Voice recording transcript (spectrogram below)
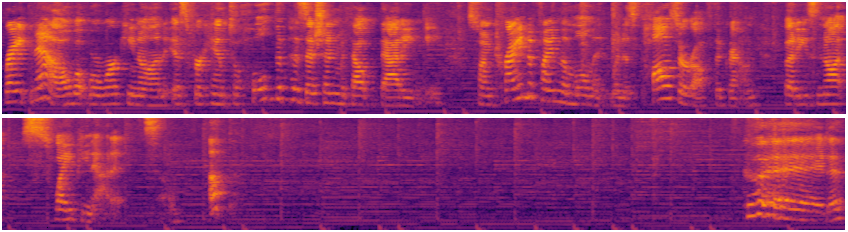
Right now, what we're working on is for him to hold the position without batting me. So I'm trying to find the moment when his paws are off the ground, but he's not swiping at it. So up. Good.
